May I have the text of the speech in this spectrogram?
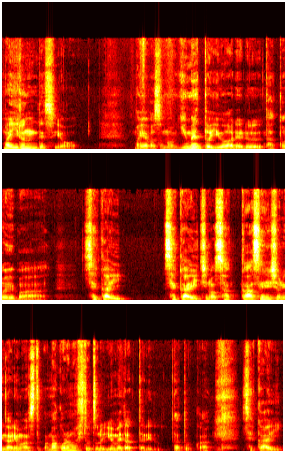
まあいるんですよ。まあ、やっぱその夢と言われる、例えば、世界、世界一のサッカー選手になりますとか、まあこれも一つの夢だったりだとか、世界、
